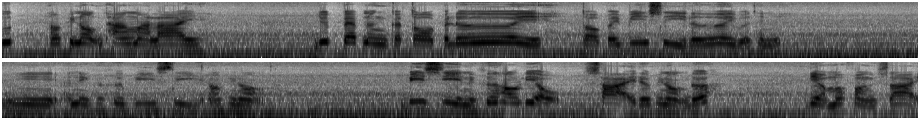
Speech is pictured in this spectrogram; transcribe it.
ยุดเนาะพี่น้องทางมาลายยุดแป๊บหนึ่งก็ต่อไปเลย ต่อไป B4 เลยแบบนี้นี่อันนี้ก็คือ B4 เนาะพี่น้อง B4 นี่คือเฮาเลี้ยวซ้ายเด้อพี่น้องเด้อเลี้ยวมาฝั่งซ้าย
